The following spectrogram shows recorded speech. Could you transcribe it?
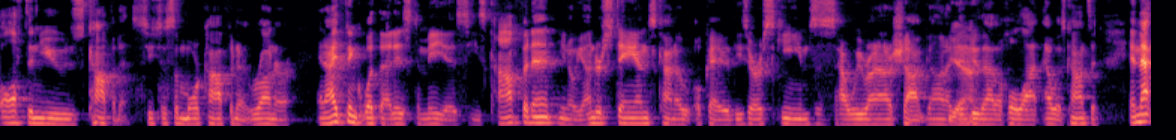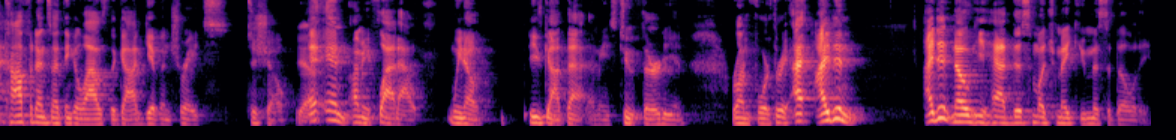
often use confidence. He's just a more confident runner. And I think what that is to me is he's confident. You know, he understands kind of, okay, these are our schemes. This is how we run out of shotgun. I Yeah. didn't do that a whole lot at Wisconsin. And that confidence, I think, allows the God given traits to show. Yeah. And, and, I mean, flat out, we know he's got that. I mean, he's 230 and run 4 3. I, I didn't. I didn't know he had this much make you miss ability.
